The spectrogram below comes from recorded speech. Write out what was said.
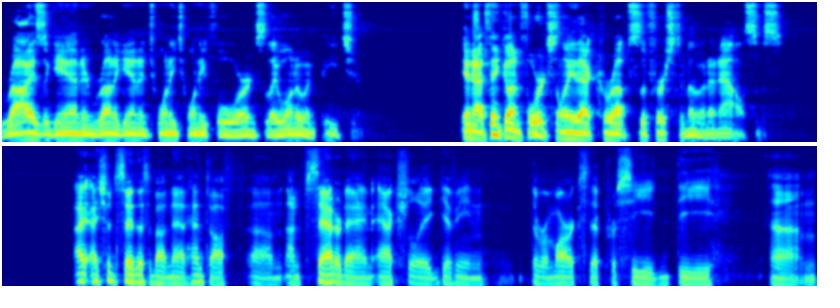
rise again and run again in 2024, and so they want to impeach him and I think, unfortunately, that corrupts the First Amendment analysis. I, I should say this about Nat Hentoff. Um, on Saturday, I'm actually giving the remarks that precede the um,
